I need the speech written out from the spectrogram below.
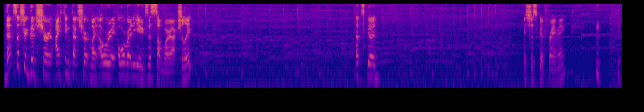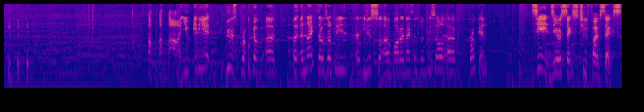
That's such a good shirt i think that shirt might already exist somewhere actually. That's good. It's just good framing. You idiot you just broke a, a, a knife that was about to be. Uh, you just uh, bought a knife that was about to be so uh, broken. C806256.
